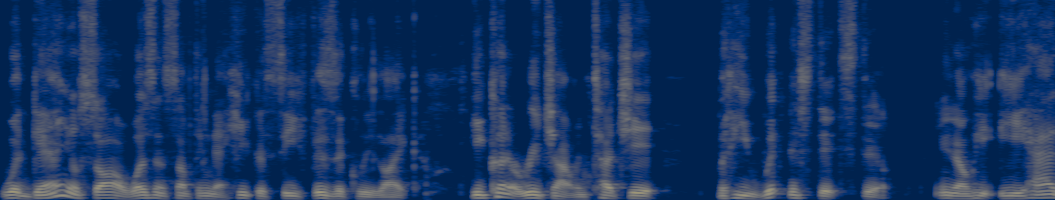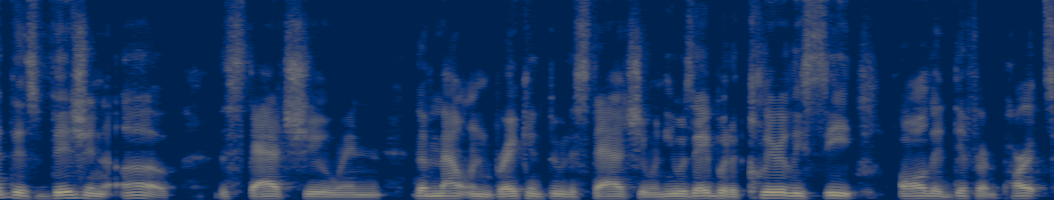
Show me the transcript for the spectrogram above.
what Daniel saw wasn't something that he could see physically. Like he couldn't reach out and touch it, but he witnessed it still. You know, he, he had this vision of the statue and the mountain breaking through the statue, and he was able to clearly see all the different parts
